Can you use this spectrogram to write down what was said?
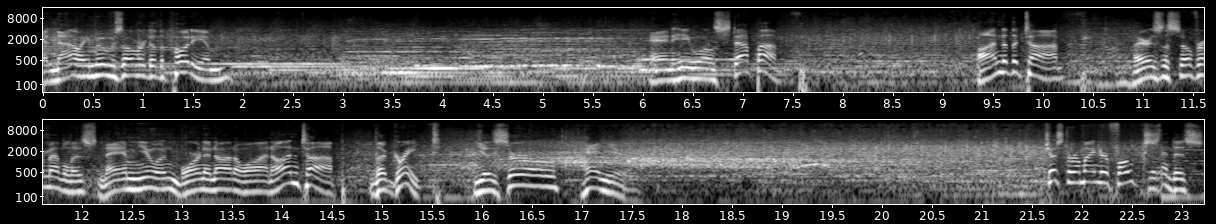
And now he moves over to the podium. And he will step up onto the top. There's the silver medalist, Nam Nguyen, born in Ottawa. And on top, the great Yuzuru Hanyu. Just a reminder, folks, and this,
